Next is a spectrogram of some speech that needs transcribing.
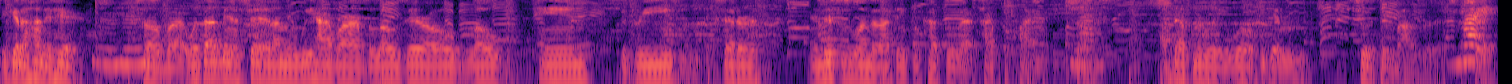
you get 100 here. Mm -hmm. So, but with that being said, I mean, we have our below zero, below 10 degrees, and etc. And this is one that I think can cut through that type of climate. So, yeah. I definitely will be getting two or three bottles of this. Right,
